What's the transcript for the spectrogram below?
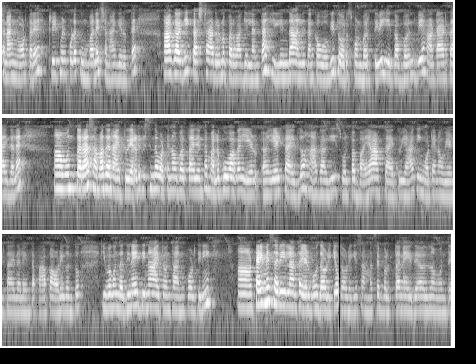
ಚೆನ್ನಾಗಿ ನೋಡ್ತಾರೆ, ಟ್ರೀಟ್ಮೆಂಟ್ ಕೂಡ ತುಂಬಾ ಚೆನ್ನಾಗಿರುತ್ತೆ. ಹಾಗಾಗಿ ಕಷ್ಟ ಆದ್ರೂ ಪರವಾಗಿಲ್ಲ ಅಂತ ಇಲ್ಲಿಂದ ಅಲ್ಲಿ ತನಕ ಹೋಗಿ ತೋರಿಸ್ಕೊಂಡು ಬರ್ತೀವಿ. ಈಗ ಬಂದ್ವಿ, ಆಟ ಆಡ್ತಾ ಇದ್ದಾಳೆ. ಒಂಥರ ಸಮಾಧಾನ ಆಯಿತು. ಎರಡು ದಿವಸದಿಂದ ಹೊಟ್ಟೆ ನೋವು ಬರ್ತಾ ಇದೆ ಅಂತ ಮಲಗುವಾಗ ಹೇಳ್ ಹೇಳ್ತಾ ಇದ್ಲು. ಹಾಗಾಗಿ ಸ್ವಲ್ಪ ಭಯ ಆಗ್ತಾ ಇತ್ತು. ಯಾಕೆ ಹಿಂಗೆ ಹೊಟ್ಟೆ ನೋವು ಹೇಳ್ತಾ ಇದ್ದಾಳೆ ಅಂತ ಪಾಪ ಅವಳಿಗಂತೂ ಇವಾಗ ಒಂದು ಹದಿನೈದು ದಿನ ಆಯಿತು ಅಂತ ಅಂದ್ಕೊಳ್ತೀನಿ ಟೈಮೇ ಸರಿ ಇಲ್ಲ ಅಂತ ಹೇಳ್ಬೋದು ಅವಳಿಗೆ. ಅವಳಿಗೆ ಸಮಸ್ಯೆ ಬರ್ತಾನೆ ಇದೆ. ಅಲ್ಲಿ ನೋವಂತೆ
